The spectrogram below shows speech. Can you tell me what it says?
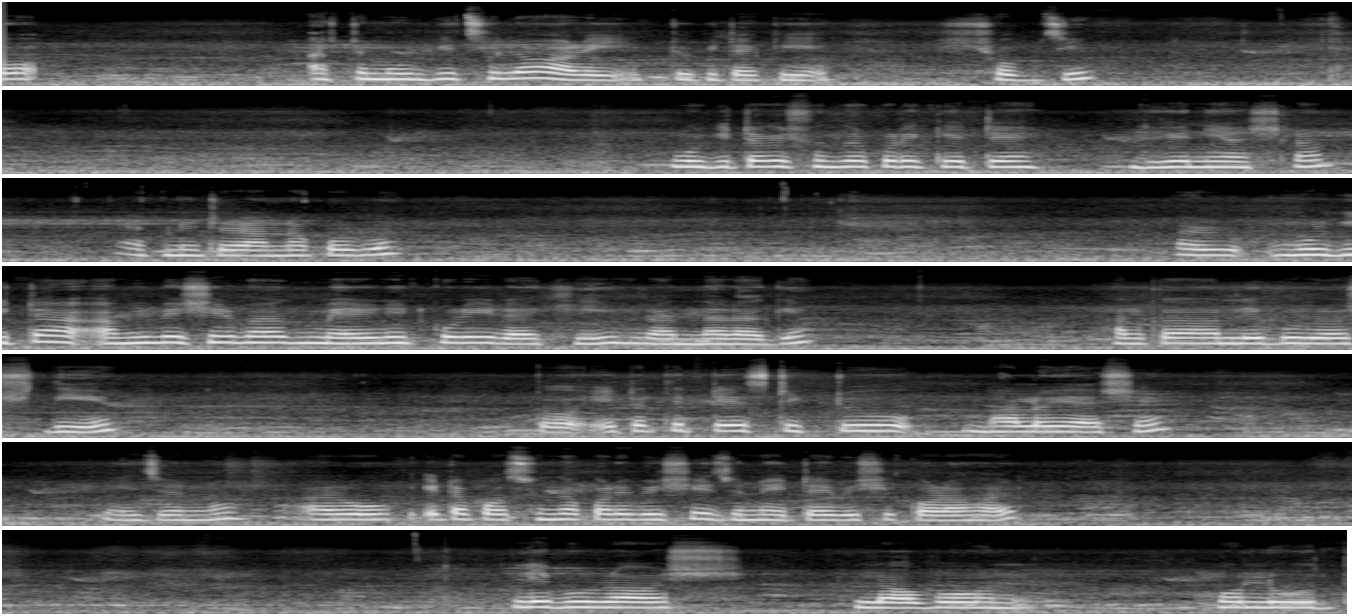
একটা মুরগি ছিল আর এই টুকিটাকি সবজি। মুরগিটাকে সুন্দর করে কেটে ধুয়ে নিয়ে আসলাম। এখন এটা রান্না করব। আর মুরগিটা আমি বেশিরভাগ ম্যারিনেট করেই রাখি রান্নার আগে। হালকা লেবুর রস দিয়ে। তো এটাতে টেস্ট একটু ভালোই আসে এই জন্য আর ও এটা পছন্দ করে বেশি এই জন্য এটাই বেশি করা হয়। লেবুর রস, লবণ, হলুদ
